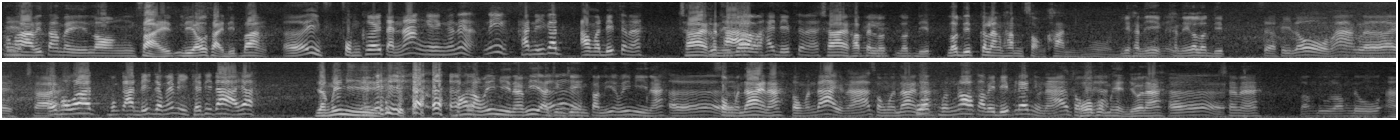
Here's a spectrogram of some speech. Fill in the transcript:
ต้องพาพี่ตั้มไปลองสายเลี้ยวสายดิฟบ้าง เอ้ย ผมเคยแต่นั่งเองนะเนี่ย นี่คันนี้ก็เอามาดิฟใช่ไหม ใช่ลูคันกนี้ค้าก็เอามาให้ดิฟใช่ไหม ใช่ครับเป็นรถรถดิฟรถดิฟกำลังทำสองคันโอ้โหมีคันนี้อีกนี่คันนี้ก็รถดิฟ เสือฟีโลมากเลยใช่ เอ้ยเพราะว่าวงการดิฟยังไม่มีเคสที่ได้ใช่ปะยังไม่มียังไม่มี บ้านเราไม่มีนะพี่เอาเออจริง ๆ ตอนนี้ยังไม่มีนะเออส่งมันได้นะส่งมันได้อยู่นะส่งมันได้พวกนะเมืองนอกก็ไปดิฟเล่นอยู่นะส่งโอ้นี่ยผมเห็นเยอะนะ เออ ใช่ไหมลองดูลองดู อะ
